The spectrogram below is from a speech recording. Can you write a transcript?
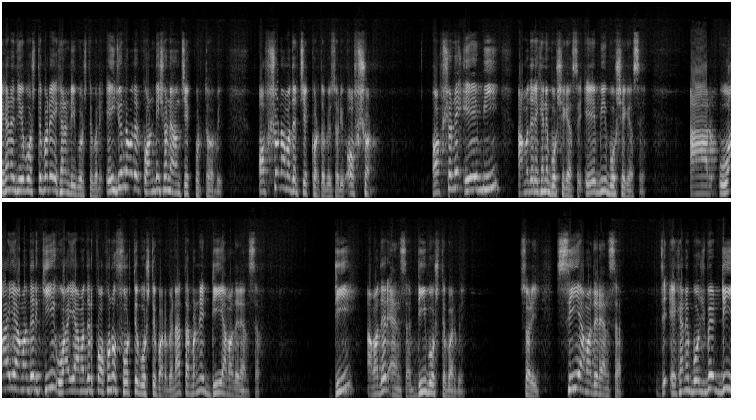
এখানে যে বসতে পারে, এখানে ডি বসতে পারে। এই জন্য আমাদের কন্ডিশনে আনচেক করতে হবে। অপশন আমাদের চেক করতে হবে সরি অপশন অপশনে এ বি আমাদের এখানে বসে গেছে। এ বি বসে গেছে। আর ওয়াই আমাদের কি? ওয়াই আমাদের কখনো ফোর্থে বসতে পারবে না, তার মানে ডি আমাদের অ্যান্সার ডি আমাদের অ্যান্সার ডি বসতে পারবে। সরি সি আমাদের অ্যান্সার যে এখানে বসবে ডি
